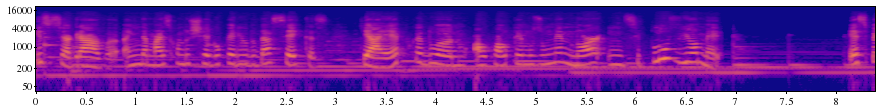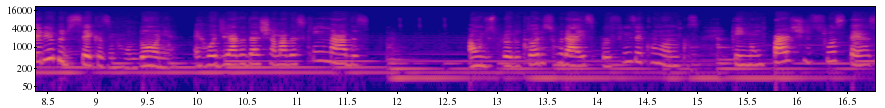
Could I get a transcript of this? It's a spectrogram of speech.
Isso se agrava ainda mais quando chega o período das secas, que é a época do ano ao qual temos um menor índice pluviométrico. Esse período de secas em Rondônia é rodeado das chamadas queimadas, onde os produtores rurais, por fins econômicos, queimam parte de suas terras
